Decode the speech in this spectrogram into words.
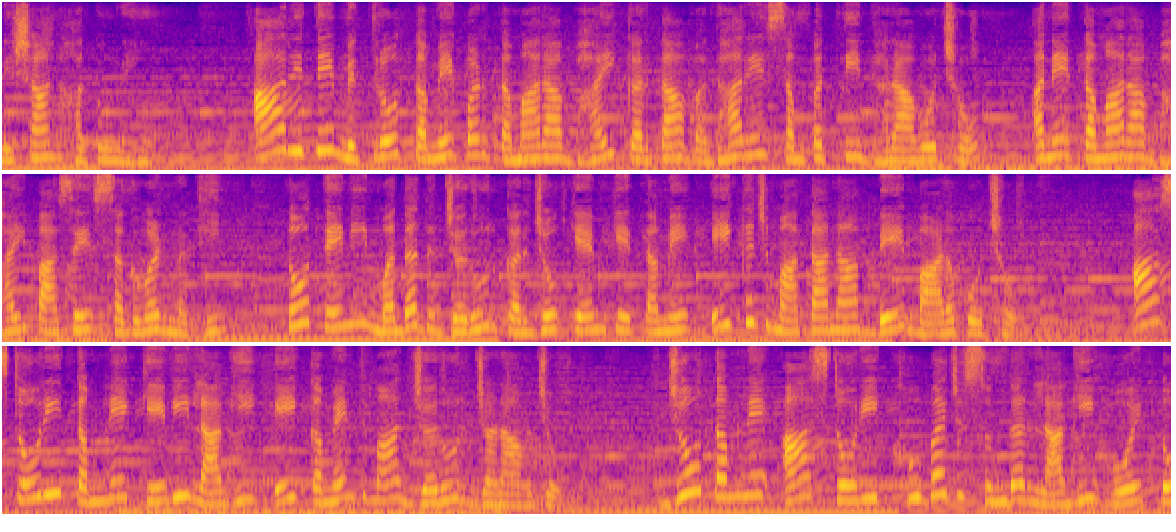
નિશાન હતું નહીં. આ રીતે મિત્રો, તમે પણ તમારા ભાઈ કરતા વધારે સંપત્તિ ધરાવો છો અને તમારા ભાઈ પાસે સગવડ નથી, તો તેની મદદ જરૂર કરજો કેમ કે તમે એક જ માતાના બે બાળકો છો. આ સ્ટોરી તમને કેવી લાગી એ કમેન્ટમાં જરૂર જણાવજો. જો તમને આ સ્ટોરી ખૂબ જ સુંદર લાગી હોય તો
